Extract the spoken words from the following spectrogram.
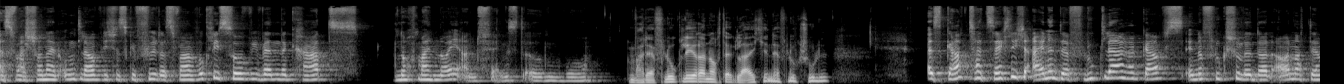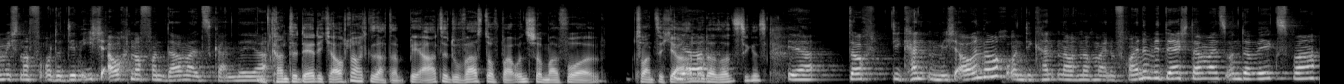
es war schon ein unglaubliches Gefühl. Das war wirklich so, wie wenn du gerade nochmal neu anfängst irgendwo. War der Fluglehrer noch der gleiche in der Flugschule? Es gab tatsächlich einen der Fluglehrer, gab es in der Flugschule dort auch noch, der mich noch oder den ich auch noch von damals kannte. Ja. Und kannte der dich auch noch? Hat gesagt, Beate, du warst doch bei uns schon mal vor 20 Jahren ja. oder sonstiges? Ja, doch, die kannten mich auch noch und die kannten auch noch meine Freundin, mit der ich damals unterwegs war,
